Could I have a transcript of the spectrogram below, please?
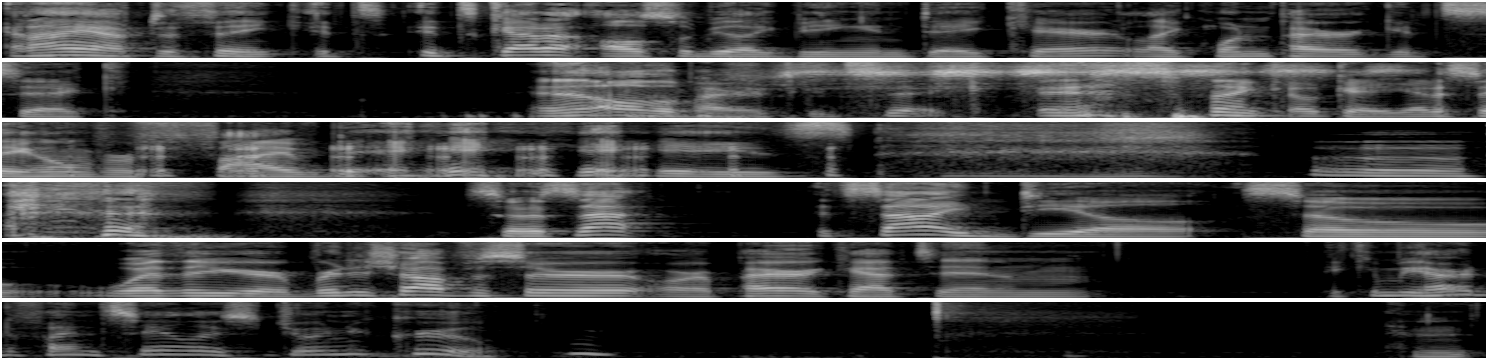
and I have to think it's it's got to also be like being in daycare. Like one pirate gets sick, and all the pirates get sick. And it's like, okay, you got to stay home for five days. so it's not it's not ideal. So whether you're a British officer or a pirate captain, it can be hard to find sailors to join your crew. Hmm. And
